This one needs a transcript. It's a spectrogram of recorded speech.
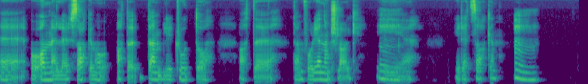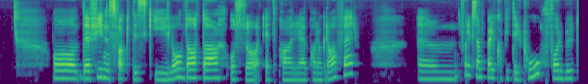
eh, og anmelder saken, og at de blir trodd, og at eh, de får gjennomslag i, Mm. eh, i rettssaken. Mm. Og det finnes faktisk i Lovdata også et par eh, paragrafer. For eksempel kapittel to, forbud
